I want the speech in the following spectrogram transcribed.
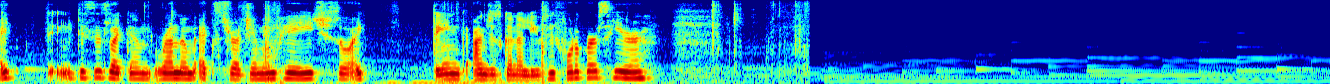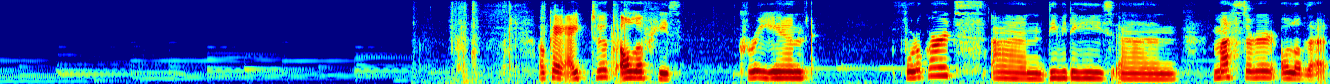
I think this is like a random extra Jimin page so I think I'm just gonna leave these photo cards here. Okay, I took all of his Korean photo cards and DVDs and master, all of that.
